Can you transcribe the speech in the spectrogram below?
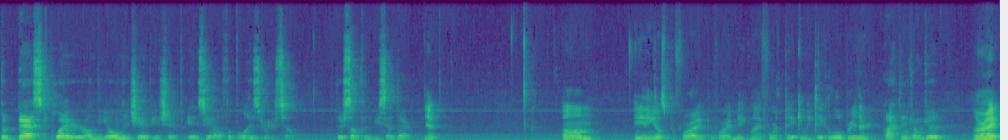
the best player on the only championship in Seattle football history. So there's something to be said there. Yeah. Um, anything else before I before I make my fourth pick and we take a little breather? I think I'm good. All right.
